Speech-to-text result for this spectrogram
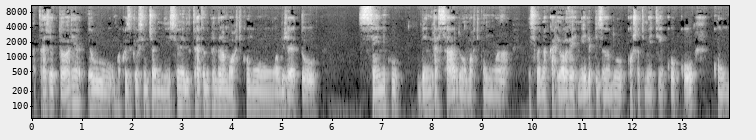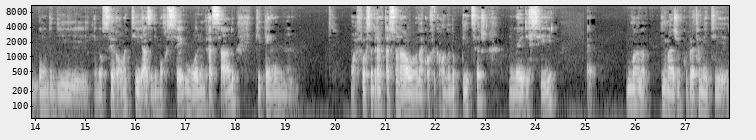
a trajetória, eu, uma coisa que eu senti ao início é ele tratando primeiro a morte como um objeto cênico, bem engraçado, uma morte com uma, em cima de uma carriola vermelha, pisando constantemente em cocô, com bunda de rinoceronte, asa de morcego, um olho engraçado, que tem um, uma força gravitacional na qual fica rodando pizzas no meio de si, uma imagem completamente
